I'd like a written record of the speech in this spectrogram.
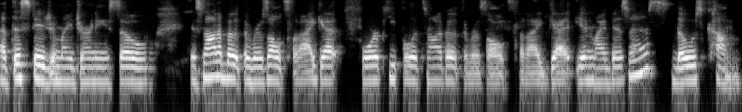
at this stage of my journey. So it's not about the results that I get for people, it's not about the results that I get in my business. Those come.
